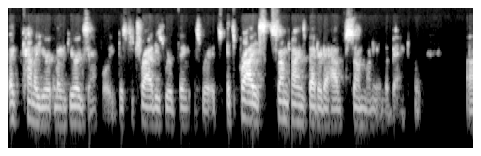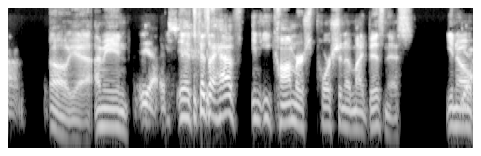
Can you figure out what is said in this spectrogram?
like kind of your like your example just to try these weird things where it's it's probably sometimes better to have some money in the bank. Um oh yeah. I mean yeah it's it's because i have an e-commerce portion of my business. You know yeah.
